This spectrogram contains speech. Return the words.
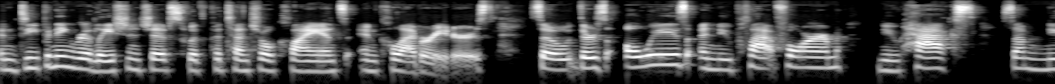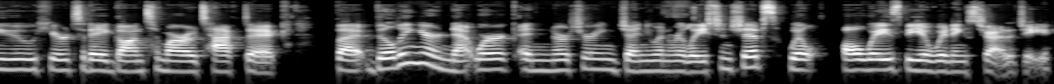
and deepening relationships with potential clients and collaborators. So there's always a new platform, new hacks, some new here today, gone tomorrow tactic but building your network and nurturing genuine relationships will always be a winning strategy.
